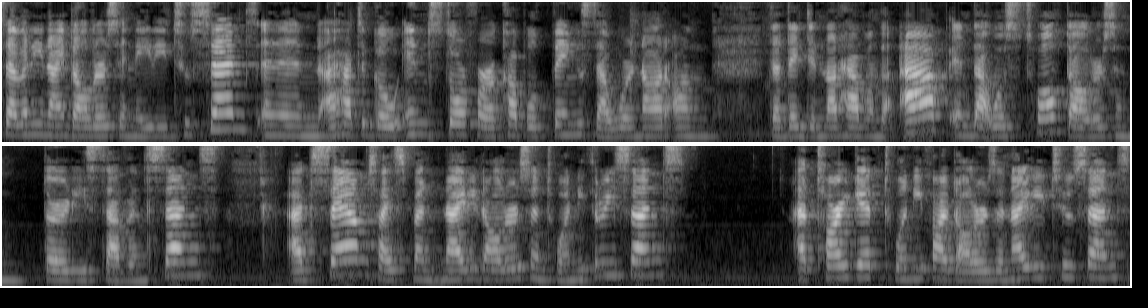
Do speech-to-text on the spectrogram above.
$79.82. And then I had to go in store for a couple things that were not on, that they did not have on the app. And that was $12.37. At Sam's, I spent $90.23. At Target, $25.92.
